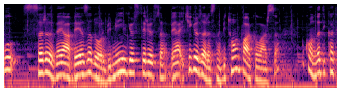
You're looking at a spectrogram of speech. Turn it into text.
Bu sarı veya beyaza doğru bir meyil gösteriyorsa veya iki göz arasında bir ton farkı varsa bu konuda dikkat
